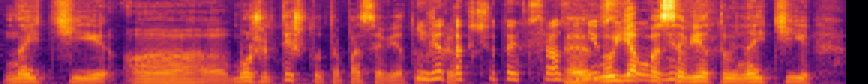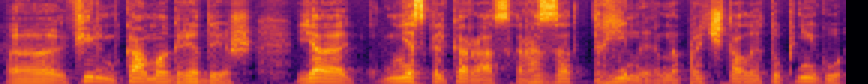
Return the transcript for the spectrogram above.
найти... А, может, ты что-то посоветуешь? Я как... так что-то их сразу э, не Ну, я посоветую найти а, фильм «Кама Грядеш». Я несколько раз, раза три, наверное, прочитал эту книгу.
